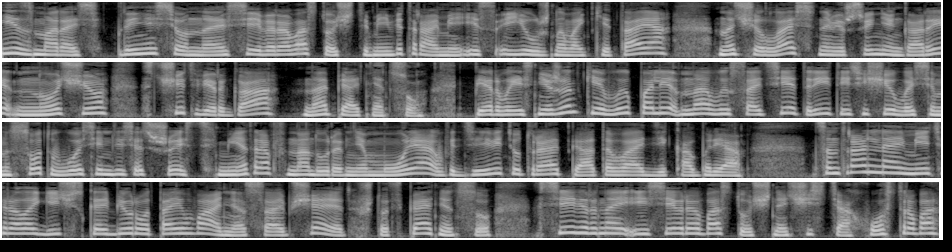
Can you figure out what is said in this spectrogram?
Изморозь, принесенная северо-восточными ветрами из Южного Китая, началась на вершине горы ночью с четверга на пятницу. Первые снежинки выпали на высоте 3886 метров над уровнем моря в 9 утра 5 декабря. Центральное метеорологическое бюро Тайваня сообщает, что в пятницу в северной и северо-восточной частях острова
